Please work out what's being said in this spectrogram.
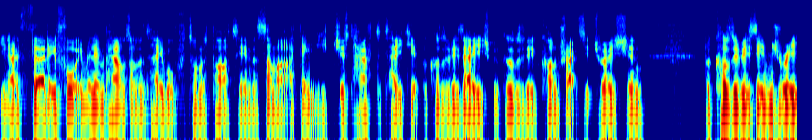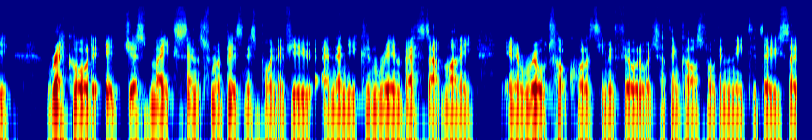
you know 30 or 40 million pounds on the table for thomas partey in the summer i think you just have to take it because of his age because of his contract situation because of his injury record it just makes sense from a business point of view and then you can reinvest that money in a real top quality midfielder which i think arsenal are going to need to do so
